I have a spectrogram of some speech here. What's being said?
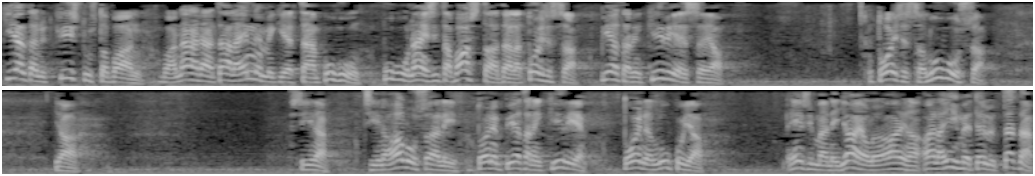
kieltänyt Kristusta, vaan, vaan nähdään täällä ennemminkin, että hän puhuu, puhuu näin sitä vastaan täällä toisessa Pietarin kirjeessä ja toisessa luvussa. Ja siinä, siinä alussa, eli toinen Pietarin kirje, toinen luku ja ensimmäinen jae, olen aina, aina ihmetellyt tätä.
